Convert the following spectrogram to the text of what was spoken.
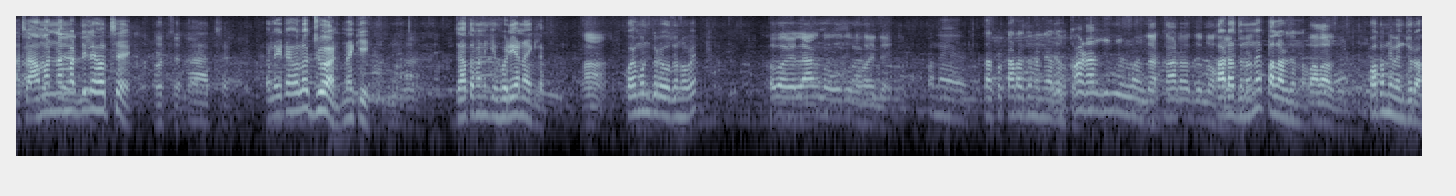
আচ্ছা আমার নাম্বার দিলে হচ্ছে? হচ্ছে না। আচ্ছা তাহলে এটা হলো জোয়ান নাকি? যা তো মানে কি হরিয়ানা এগুলো? হ্যাঁ। কয় মন করে ওজন হবে? লাগল ওজন হয় মানে তারপর কাটার জন্য নেওয়া যাবে? না কাটার জন্য কাটার জন্য না পালার জন্য? পালার জন্য। কত নেবেন জোড়া?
